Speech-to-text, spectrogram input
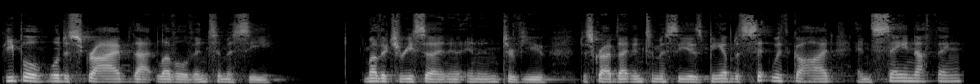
People will describe that level of intimacy. Mother Teresa, in, an interview, described that intimacy as being able to sit with God and say nothing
